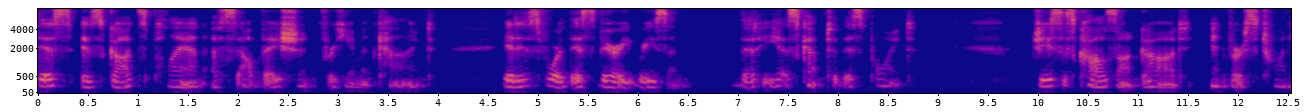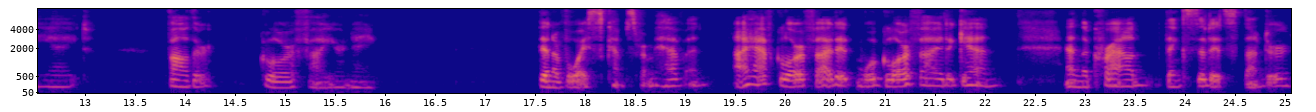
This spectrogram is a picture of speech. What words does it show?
This is God's plan of salvation for humankind. It is for this very reason that he has come to this point. Jesus calls on God in verse 28 Father, glorify your name. Then a voice comes from heaven I have glorified it will glorify it again. And the crowd thinks that it's thunder,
